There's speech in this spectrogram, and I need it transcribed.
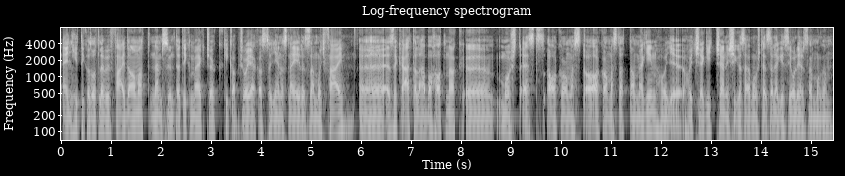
enyhítik az ott levő fájdalmat, nem szüntetik meg, csak kikapcsolják azt, hogy én azt ne érezzem, hogy fáj. Ezek általában hatnak. Most ezt alkalmazt, alkalmaztattam megint, hogy, hogy segítsen, és igazából most ezzel egész jól érzem magam.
